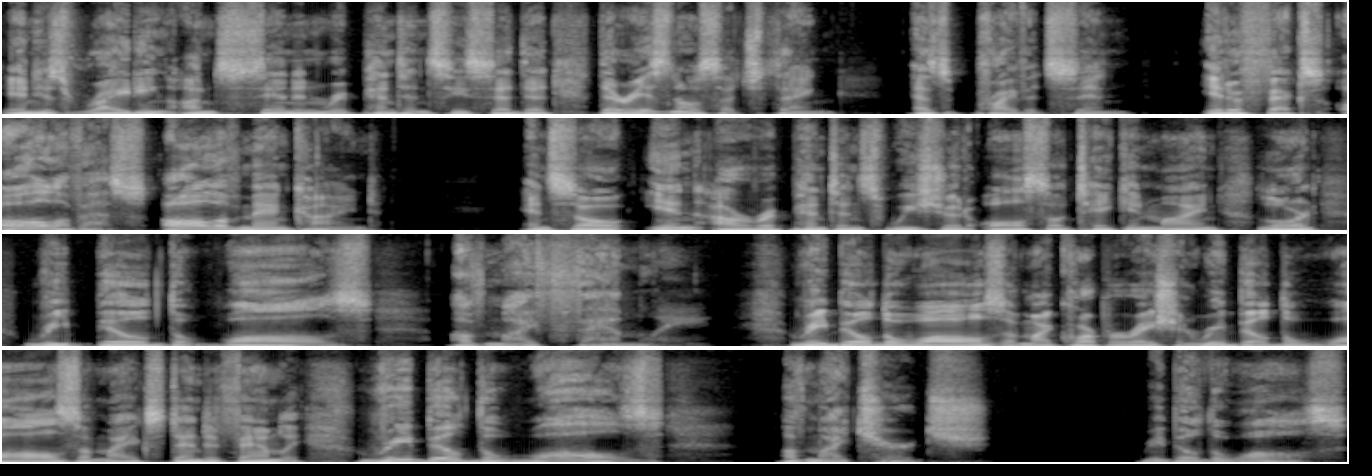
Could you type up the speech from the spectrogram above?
in his writing on sin and repentance. He said that there is no such thing as private sin, it affects all of us, all of mankind. And so, in our repentance, we should also take in mind, Lord, rebuild the walls of my family, rebuild the walls of my corporation, rebuild the walls of my extended family, rebuild the walls of my church, rebuild the walls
